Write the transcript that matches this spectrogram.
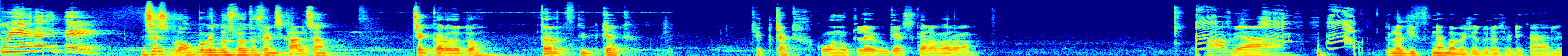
तू ये ना इथे. जस्ट ब्लॉग बघत बसलो होतो फ्रेंड्स कालचा. चेक करत होतो. तर तितक्यात तितक्यात कोण उठलंय गॅस करा बरं. भाव्या. तुला गिफ्ट नाही बघायचे तुझ्यासाठी काय आलेत?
